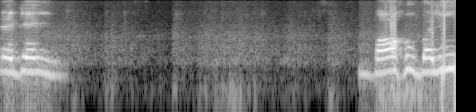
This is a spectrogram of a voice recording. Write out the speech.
again Baahubali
